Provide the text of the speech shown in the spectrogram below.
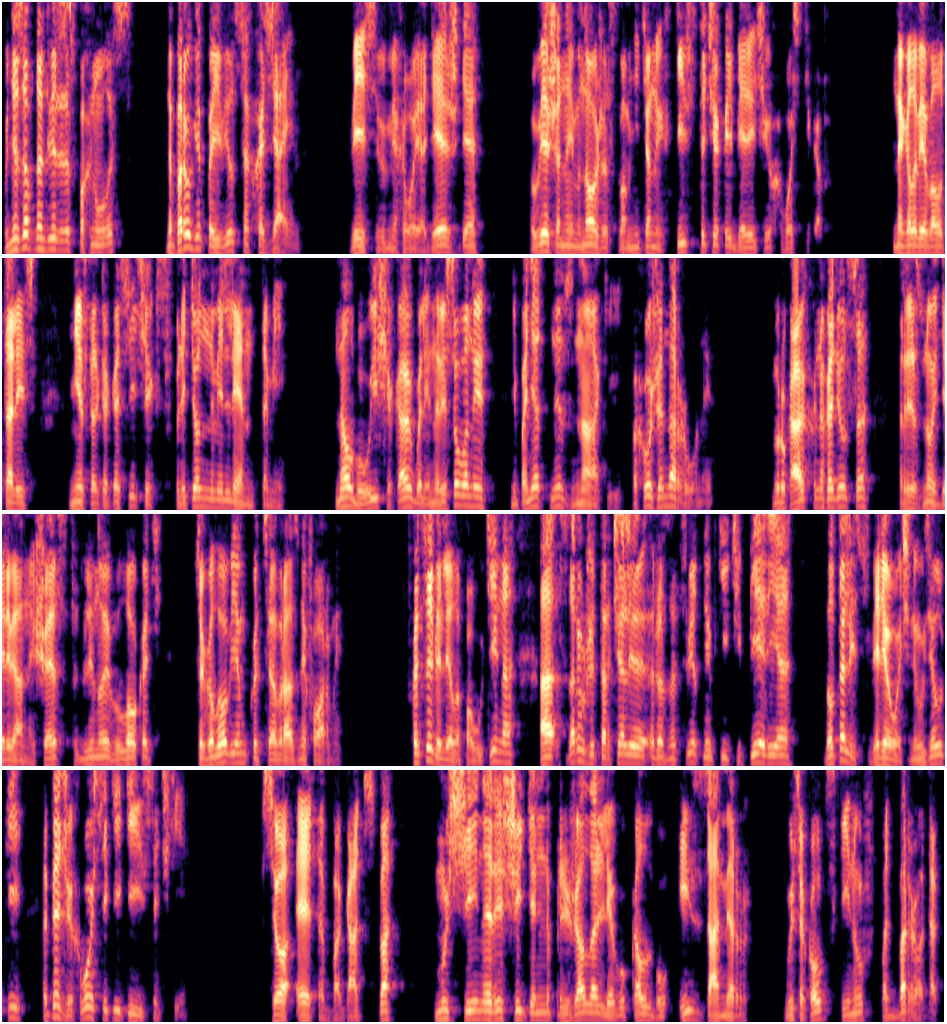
Внезапно дверь распахнулась. На пороге появился хозяин, весь в меховой одежде, увешанной множеством нитяных кисточек и беличьих хвостиков. На голове болтались несколько косичек с вплетенными лентами. На лбу и щеках были нарисованы непонятные знаки, похожие на руны. В руках находился резной деревянный шест длиной в локоть с оголовьем кольцеобразной формы. В конце белела паутина, а снаружи торчали разноцветные птичьи перья, болтались веревочные узелки, опять же хвостики и кисточки. Все это богатство мужчина решительно прижал Олегу к колбу и замер, высоко вскинув подбородок.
